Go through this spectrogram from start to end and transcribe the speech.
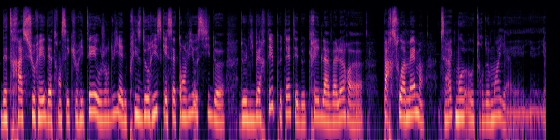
d'être rassuré, d'être en sécurité. Aujourd'hui, il y a une prise de risque et cette envie aussi de, de liberté peut-être et de créer de la valeur euh, par soi-même. C'est vrai que moi, autour de moi, il y a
